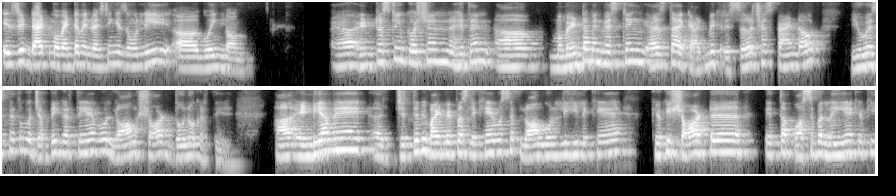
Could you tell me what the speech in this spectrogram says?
is it that momentum investing is only uh, going long? Uh, interesting question, Hiten. Uh, momentum investing, as the academic research has panned out, US में तो वो जब भी करते हैं वो लॉन्ग शॉर्ट दोनों करते हैं इंडिया uh, में uh, जितने भी वाइट पेपर्स लिखे हैं वो सिर्फ़ लॉन्ग ओनली ही लिखे हैं क्योंकि शॉर्ट इतना पॉसिबल नहीं है क्योंकि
